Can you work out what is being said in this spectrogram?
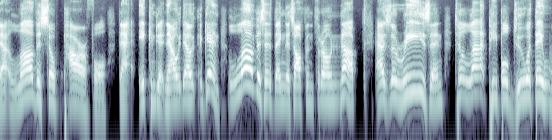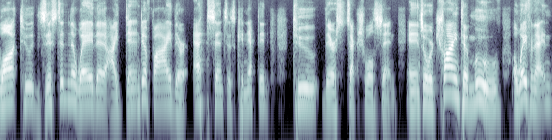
that love is so powerful that it can do it. Now, again, love is a thing that's often thrown up as the reason to let people do what they want to exist in the way that identify their essence as connected to their sexual sin. And so we're trying to move away from that. And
